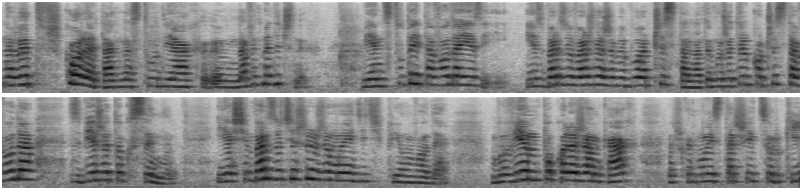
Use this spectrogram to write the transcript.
nawet w szkole, tak, na studiach, y, nawet medycznych. Więc tutaj ta woda jest, jest bardzo ważna, żeby była czysta, dlatego że tylko czysta woda zbierze toksyny. I ja się bardzo cieszę, że moje dzieci piją wodę, bo wiem po koleżankach, na przykład mojej starszej córki,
